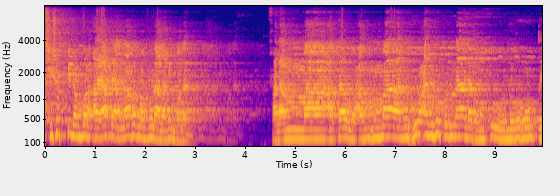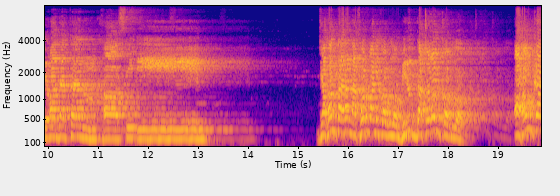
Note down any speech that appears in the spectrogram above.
ছিষট্টি নম্বর আয়াতে আল্লাহ রব্বুল আলমিন বলেন فلما أتوا عما نهوا عنه قلنا لهم كونوا قردة خاسئين যখন তারা নাফরমানি করল, বিরুদ্ধাচরণ করল, অহংকার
